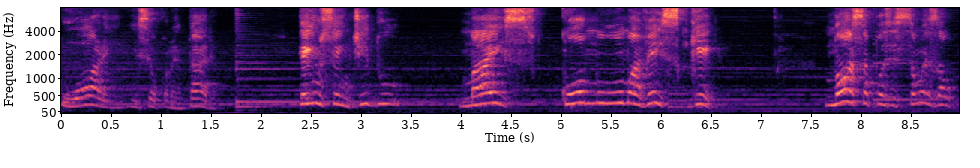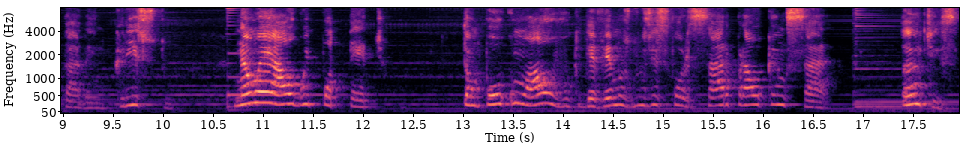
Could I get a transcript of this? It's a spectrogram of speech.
Warren em seu comentário, tem o um sentido mais como uma vez que nossa posição exaltada em Cristo não é algo hipotético, tampouco um alvo que devemos nos esforçar para alcançar. Antes,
